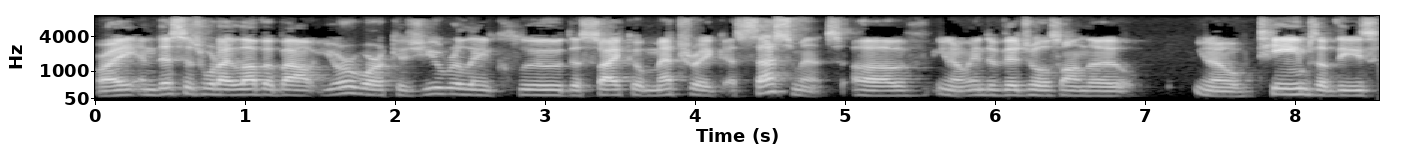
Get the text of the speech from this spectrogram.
right? And this is what I love about your work is you really include the psychometric assessments of you know individuals on the you know teams of these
